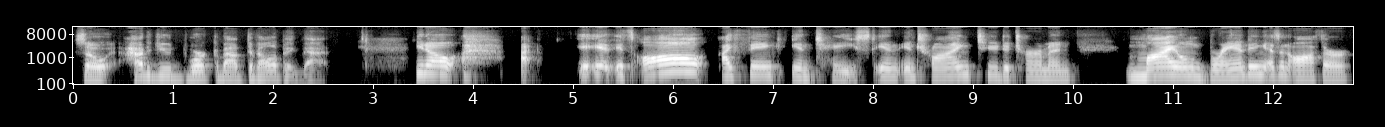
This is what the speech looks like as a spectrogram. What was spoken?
So how did you work about developing that? You know, it, it's all i think in taste in in trying to determine my own branding as an author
